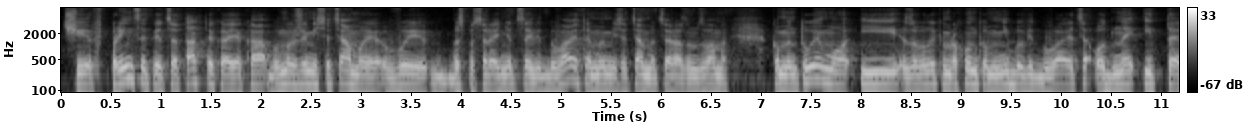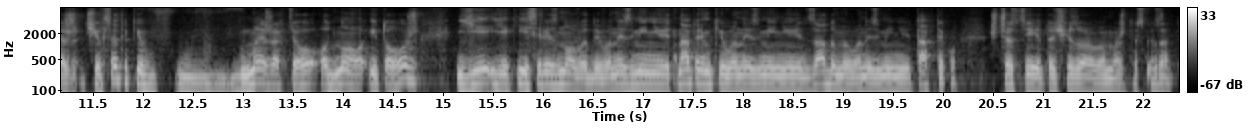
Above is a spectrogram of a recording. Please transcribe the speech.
Чи в принципі це тактика, яка бо ми вже місяцями ви безпосередньо це відбиваєте? Ми місяцями це разом з вами коментуємо, і за великим рахунком, ніби відбувається одне і те ж. Чи все-таки в межах цього одного і того ж є якісь різновиди? Вони змінюють напрямки, вони змінюють задуми, вони змінюють тактику. Що з цієї точки зору ви можете сказати?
